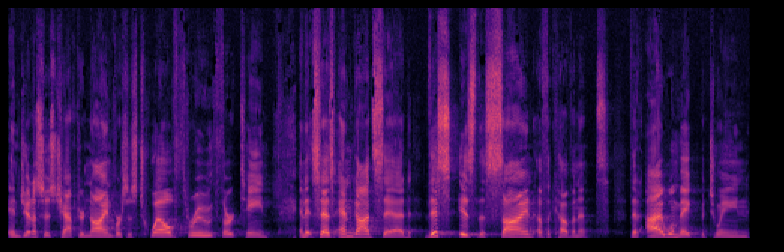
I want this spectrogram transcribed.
in Genesis chapter 9, verses 12 through 13. And it says, And God said, This is the sign of the covenant that I will make between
